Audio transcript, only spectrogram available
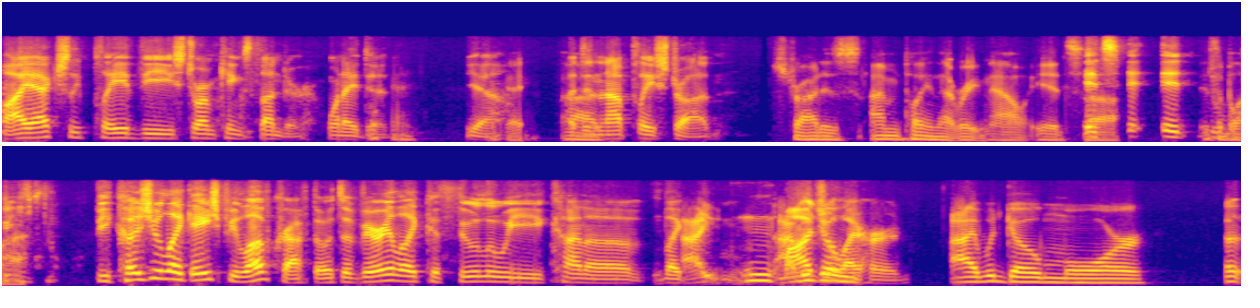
I actually played the Storm King's Thunder when I did. Okay. Yeah, Okay. I did Uh, not play Strahd. Strahd is. I'm playing that right now. It's. It's uh, it, it it's a blast. because you like H.P. Lovecraft though. It's a very like Cthulhu-y kind of like I- m- mm, I module. go- I heard. I would go more. Uh,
